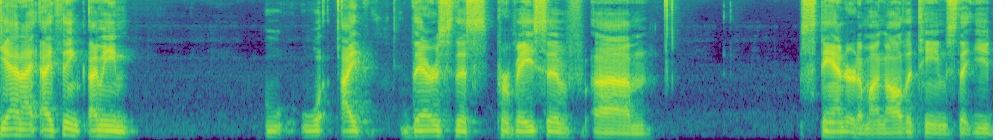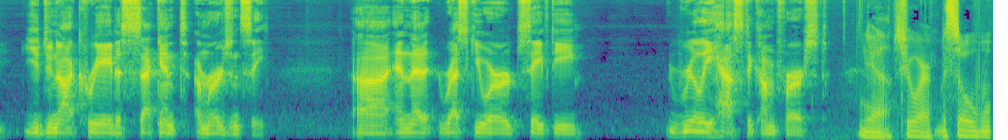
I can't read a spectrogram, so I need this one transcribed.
Yeah, and I, I think I mean, I there's this pervasive um, standard among all the teams that you you do not create a second emergency, uh, and that rescuer safety really has to come first. Yeah, sure. So,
